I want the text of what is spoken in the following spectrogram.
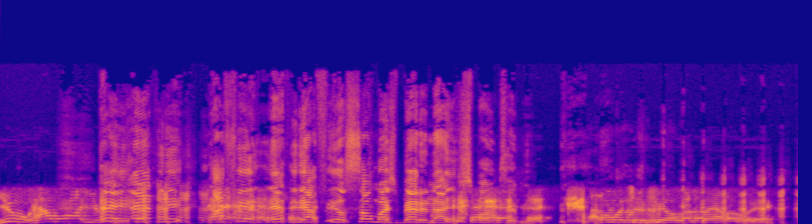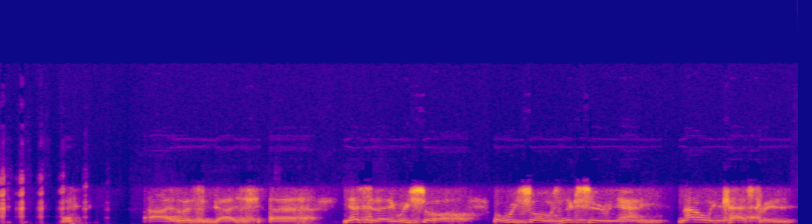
You, how are you? Hey, Anthony, I feel Anthony, I feel so much better now you spoke to me. I don't want you to feel left out over there. All right, listen, guys. Uh, yesterday we saw what we saw was Nick Sirianni not only castrated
